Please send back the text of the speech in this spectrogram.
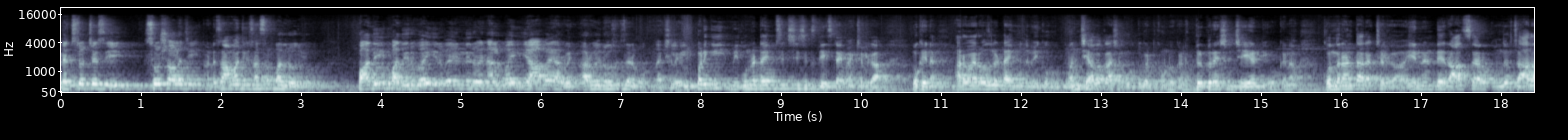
next వచ్చేసి సోషాలజీ అంటే సామాజిక శాస్త్రం పది రోజులు. పది పది ఇరవై ఇరవై ఎనిమిది ఇరవై నలభై యాభై అరవై అరవై రోజులు సరిపోతుంది యాక్చువల్గా ఇప్పటికీ మీకున్న time sixty six days time యాక్చువల్గా ఓకేనా అరవై రోజుల టైం ఉంది మీకు. మంచి అవకాశం గుర్తుపెట్టుకోండి ఓకేనా ప్రిపరేషన్ చేయండి ఓకేనా కొందరు అంటారు యాక్చువల్గా ఏంటంటే రాజ్ సార్ కొందరు చాలా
